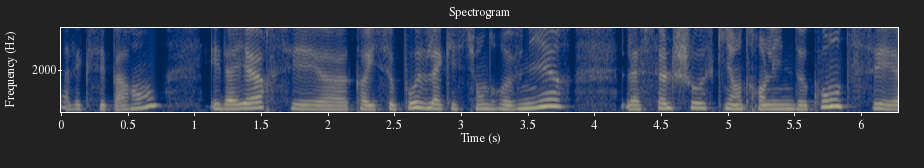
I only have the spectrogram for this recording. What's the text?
avec ses parents. Et d'ailleurs, c'est quand il se pose la question de revenir, la seule chose qui entre en ligne de compte, c'est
